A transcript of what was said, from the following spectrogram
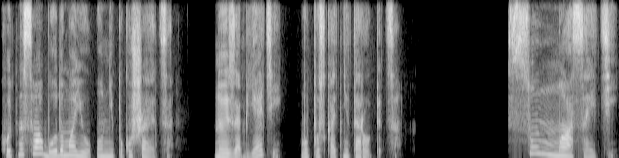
Хоть на свободу мою он не покушается, но из объятий выпускать не торопится. С ума сойти!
